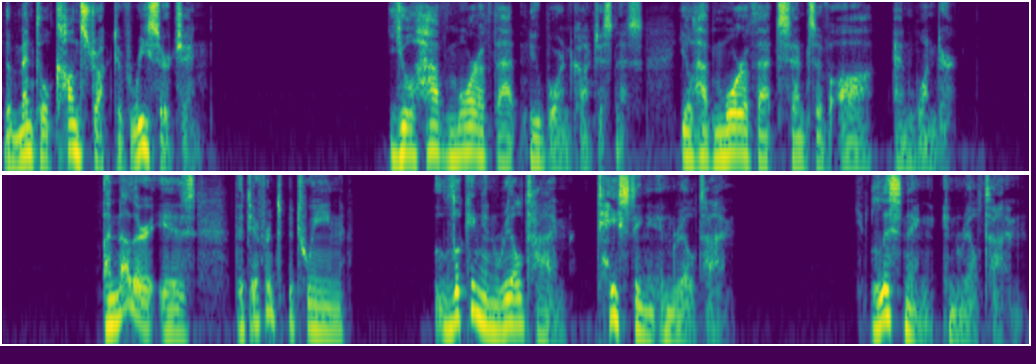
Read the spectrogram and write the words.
the mental construct of researching, you'll have more of that newborn consciousness. You'll have more of that sense of awe and wonder. Another is the difference between looking in real time, tasting in real time, listening in real time,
